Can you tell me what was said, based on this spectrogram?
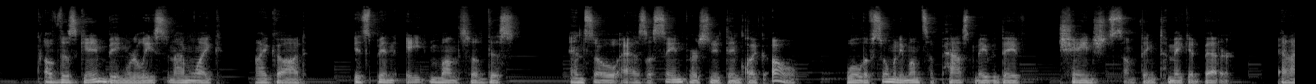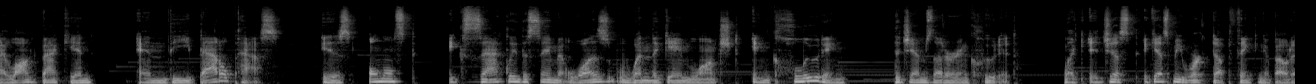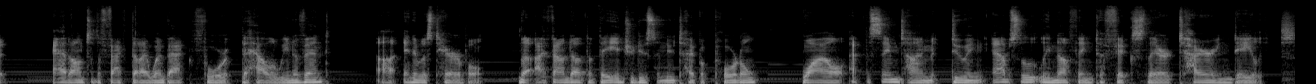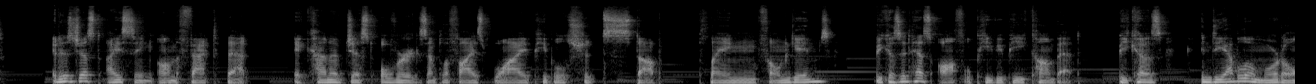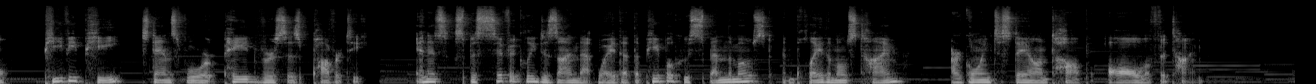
of this game being released. And I'm like, my god, it's been 8 months of this. And so, as a sane person, you think, like, oh, well, if so many months have passed, maybe they've changed something to make it better. And I logged back in, and the battle pass is almost exactly the same it was when the game launched, including the gems that are included. Like it just it gets me worked up thinking about it. Add on to the fact that I went back for the Halloween event, uh, and it was terrible. I found out that they introduced a new type of portal, while at the same time doing absolutely nothing to fix their tiring dailies. It is just icing on the fact that it kind of just over exemplifies why people should stop playing phone games because it has awful PvP combat. Because in Diablo Immortal, PvP stands for paid versus poverty. And it's specifically designed that way that the people who spend the most and play the most time are going to stay on top all of the time.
